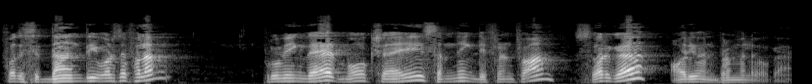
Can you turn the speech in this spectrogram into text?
for the Siddhanti, what's the phalam? Proving that moksha is something different from Swarga or even Brahmaloka.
